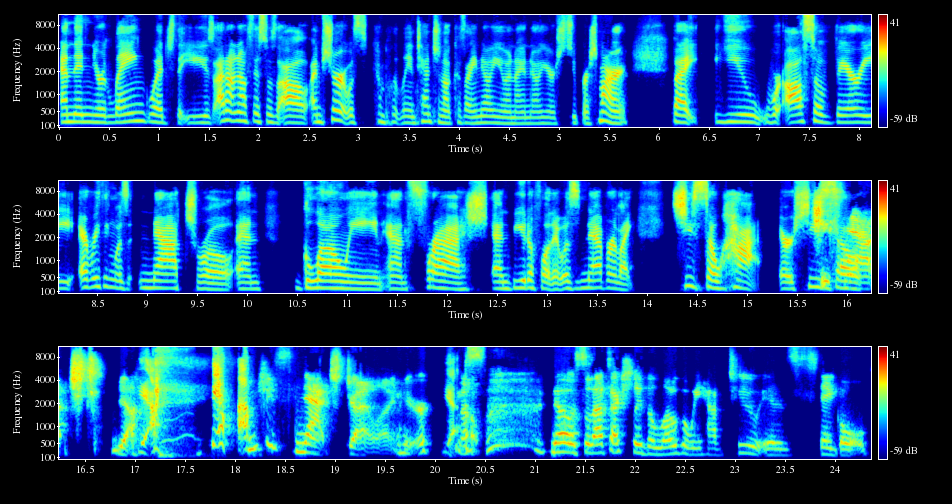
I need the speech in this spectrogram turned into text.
And then your language that you use, I don't know if this was all, I'm sure it was completely intentional because I know you and I know you're super smart, but you were also very, everything was natural and glowing and fresh and beautiful. And it was never like, she's so hot or she's she snatched. Yeah. Yeah. yeah. she snatched jawline here. Yes. No. No. So that's actually the logo we have too is stay gold.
